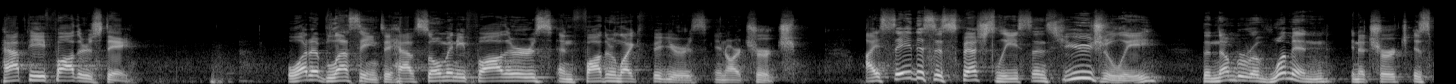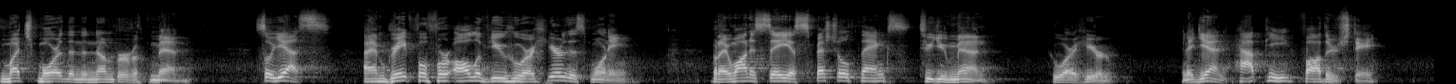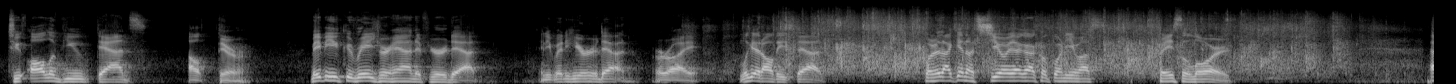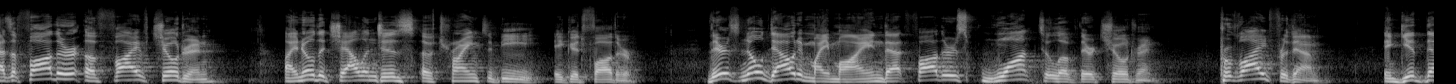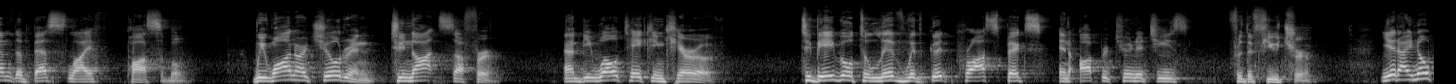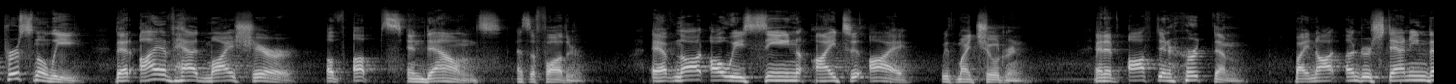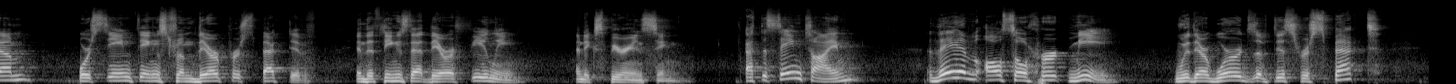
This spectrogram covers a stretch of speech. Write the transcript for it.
Happy Father's Day. What a blessing to have so many fathers and father like figures in our church. I say this especially since usually the number of women in a church is much more than the number of men. So, yes, I am grateful for all of you who are here this morning, but I want to say a special thanks to you men who are here. And again, happy Father's Day to all of you dads out there. Maybe you could raise your hand if you're a dad. Anybody here a dad? All right. Look at all these dads. これだけの父親がここにいます。Praise the Lord. As a father of five children, I know the challenges of trying to be a good father. There's no doubt in my mind that fathers want to love their children, provide for them, and give them the best life possible. We want our children to not suffer and be well taken care of, to be able to live with good prospects and opportunities for the future. Yet I know personally that I have had my share of ups and downs as a father. I have not always seen eye to eye with my children and have often hurt them by not understanding them or seeing things from their perspective and the things that they are feeling and experiencing. At the same time, they have also hurt me with their words of disrespect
